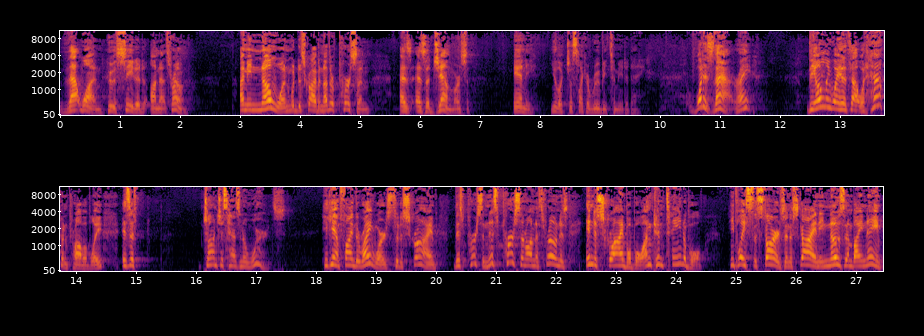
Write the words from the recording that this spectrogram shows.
that one who is seated on that throne. I mean, no one would describe another person as, as a gem or Andy, you look just like a ruby to me today. What is that, right? The only way that that would happen probably is if John just has no words. He can't find the right words to describe this person. This person on the throne is indescribable, uncontainable. He placed the stars in the sky and he knows them by name.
